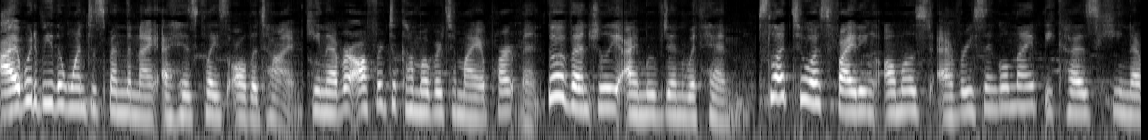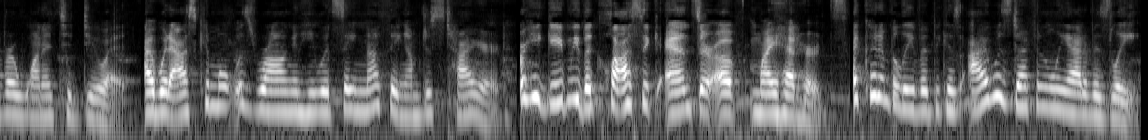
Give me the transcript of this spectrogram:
I would be the one to spend the night at his place all the time. He never offered to come over to my apartment. So eventually I moved in with him. This led to us fighting almost every single night because he never wanted to do it. I would ask him what was wrong and he would say nothing, I'm just tired. Or he gave me the classic answer of my head hurts. I couldn't believe it because I was definitely out of his league.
